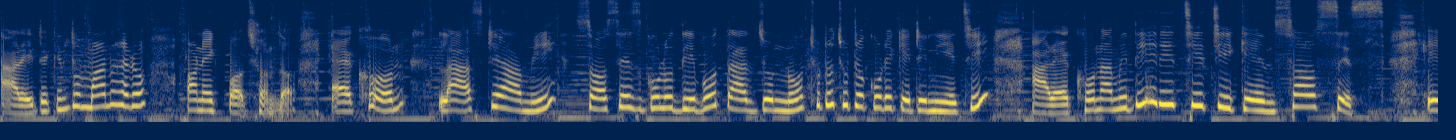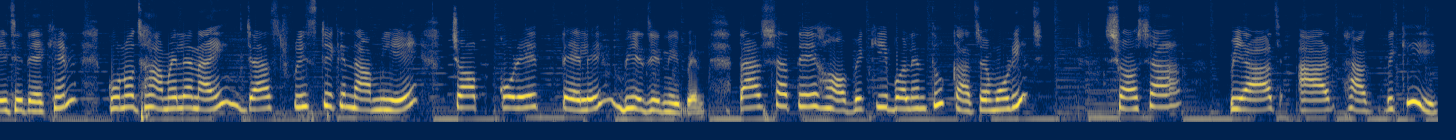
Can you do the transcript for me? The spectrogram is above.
আর এটা কিন্তু মানহারও অনেক পছন্দ। এখন লাস্টে আমি সসেসগুলো দেব, তার জন্য ছোট ছোট করে কেটে নিয়েছি। আর এখন আমি দিয়ে দিচ্ছি চিকেন সসেস। এই যে দেখেন, কোনো ঝামেলা নাই, জাস্ট ফ্রিজ থেকে নামিয়ে চপ করে তেলে ভেজে নেবেন। তার সাথে হবে কি বলেন তো, কাঁচামরিচ, শসা, পেঁয়াজ, আর থাকবে কি?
